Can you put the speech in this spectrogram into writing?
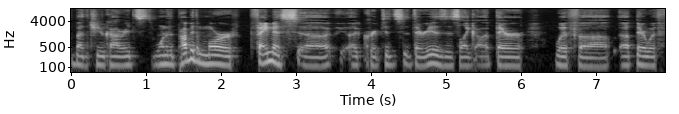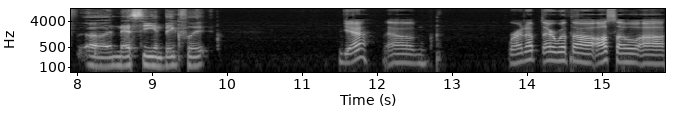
about the chupacabra. It's one of the probably the more famous uh, uh, cryptids that there is. It's like up there with uh, up there with uh, Nessie and Bigfoot. Yeah, um, right up there with uh, also uh,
